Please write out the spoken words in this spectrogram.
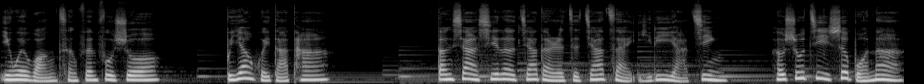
因为王曾吩咐说：“不要回答他。”当下希勒家的儿子加宰以利亚敬和书记舍伯纳，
